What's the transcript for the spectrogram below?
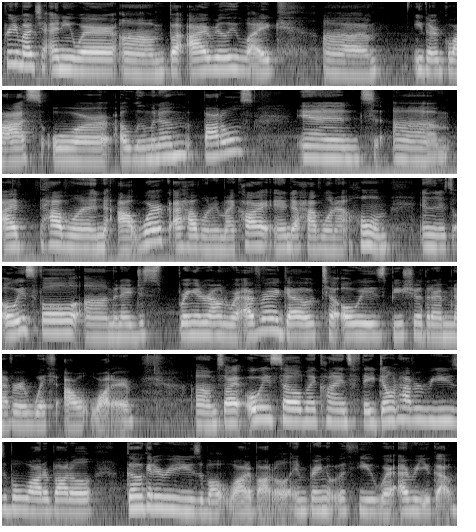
pretty much anywhere. Um, but I really like um, either glass or aluminum bottles and um, I have one at work, I have one in my car, and I have one at home. And it's always full, um, and I just bring it around wherever I go to always be sure that I'm never without water. Um, so I always tell my clients if they don't have a reusable water bottle, go get a reusable water bottle and bring it with you wherever you go.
